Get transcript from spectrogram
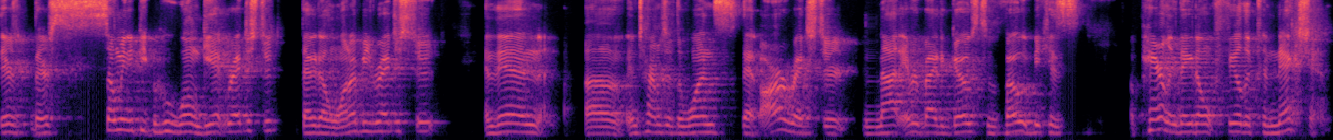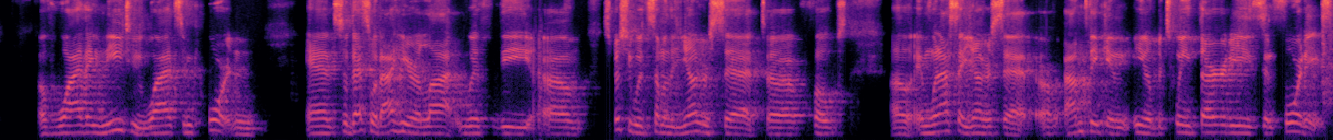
there's there's so many people who won't get registered, they don't want to be registered, and then uh, in terms of the ones that are registered, not everybody goes to vote because apparently they don't feel the connection of why they need to, why it's important. And so that's what I hear a lot with the, um, especially with some of the younger set uh, folks. Uh, and when I say younger set, uh, I'm thinking, you know, between 30s and 40s.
